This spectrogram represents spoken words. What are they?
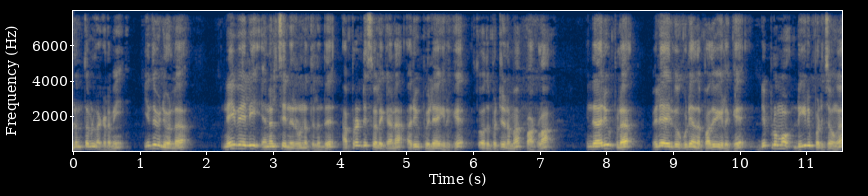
மலையாளம் தமிழ் அகாடமி. இந்த வீடியோவில் நெய்வேலி என்எல்சி நிறுவனத்திலேருந்து அப்ரண்டிஸ் வேலைக்கான அறிவிப்பு வெளியாகியிருக்கு. ஸோ அதை பற்றி நம்ம பார்க்கலாம். இந்த அறிவிப்பில் வெளியாகிருக்கக்கூடிய அந்த பதவிகளுக்கு டிப்ளமோ டிகிரி படித்தவங்க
